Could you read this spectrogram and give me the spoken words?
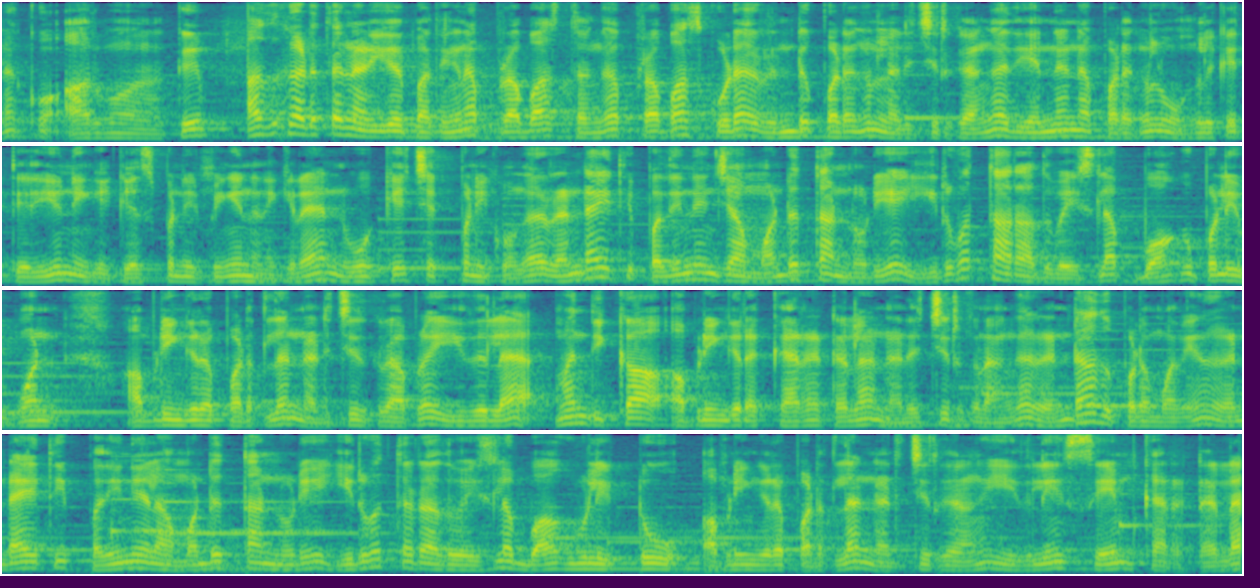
எனக்கும் ஆர்வமாக இருக்குது அதுக்கு அடுத்த நடிகர் பார்த்தீங்கன்னா பிரபாஸ் தங்க. பிரபாஸ் கூட ரெண்டு படங்கள் நடிச்சிருக்காங்க. அது என்னென்ன படங்கள் உங்களுக்கே தெரியும். நீங்கள் கெஸ் பண்ணியிருப்பீங்கன்னு நினைக்கிறேன். ஓகே செக் பண்ணிக்கோங்க. ரெண்டாயிரத்தி பதினஞ்சாம் ஆண்டு தன்னுடைய இருபத்தாறாவது வயசில் பாகுபலி ஒன் அப்படிங்கிற படத்தில் நடிச்சிருக்கிறாப்புல. இதில் அவந்திகா அப்படிங்கிற கேரக்டரில் நடிச்சிருக்கிறாங்க. ரெண்டாவது படம் பார்த்தீங்கன்னா ரெண்டாயிரத்தி பதினேழாம் ஆண்டு தன்னுடைய இருபத்தாறாவது வயசில் பாகுபலி டூ அப்படிங்கிற படத்தில் நடிச்சிருக்கிறாங்க. இதுலேயும் சேம் கேரக்டரில்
